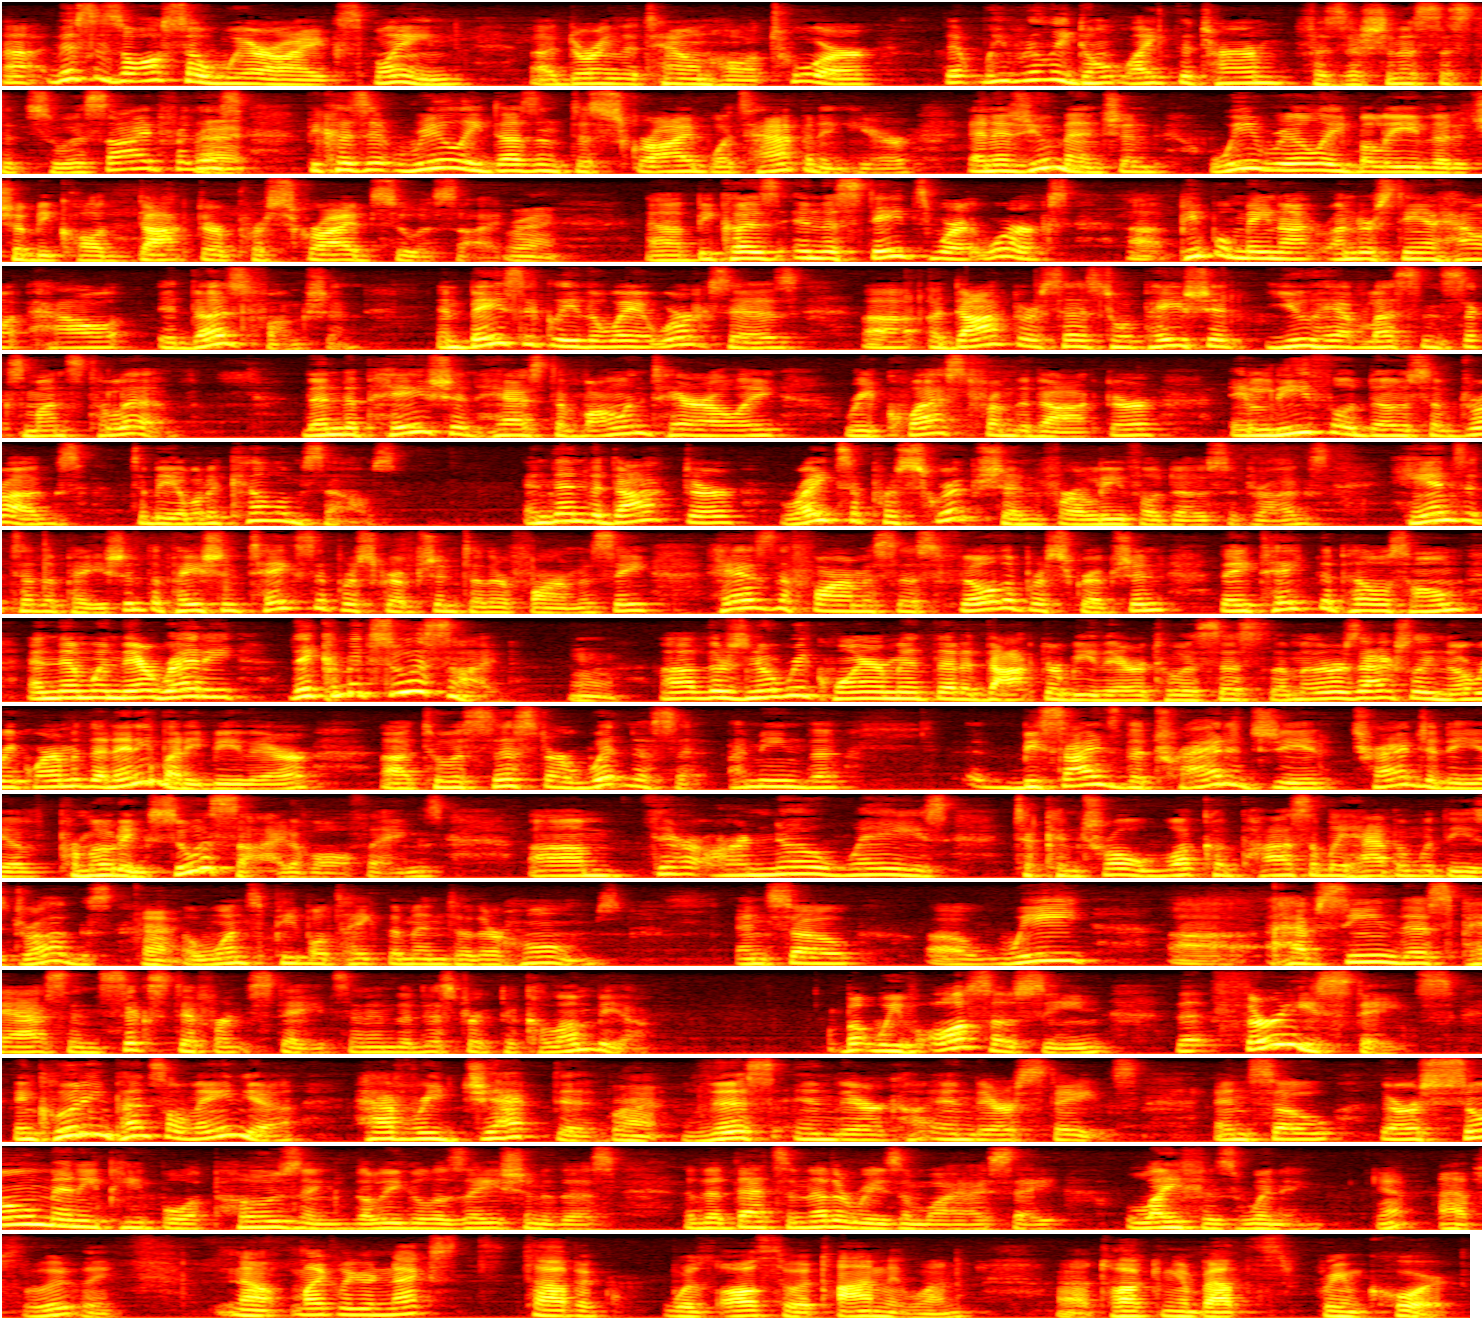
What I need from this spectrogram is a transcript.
Uh, this is also where I explained uh, during the town hall tour that we really don't like the term physician assisted suicide for this right. because it really doesn't describe what's happening here. And as you mentioned, we really believe that it should be called doctor prescribed suicide. Right. Uh, because in the states where it works, uh, people may not understand how, how it does function. And basically, the way it works is uh, a doctor says to a patient, You have less than six months to live. Then the patient has to voluntarily request from the doctor a lethal dose of drugs to be able to kill themselves. And then the doctor writes a prescription for a lethal dose of drugs, hands it to the patient. The patient takes the prescription to their pharmacy, has the pharmacist fill the prescription. They take the pills home, and then when they're ready, they commit suicide. Mm. Uh, there's no requirement that a doctor be there to assist them. There's actually no requirement that anybody be there uh, to assist or witness it. I mean, the besides the tragedy tragedy of promoting suicide of all things, um, there are no ways to control what could possibly happen with these drugs okay. uh, once people take them into their homes. And so uh, we uh, have seen this pass in six different states and in the District of Columbia. But we've also seen that 30 states, including Pennsylvania, have rejected right. this in their in their states. And so there are so many people opposing the legalization of this that that's another reason why I say life is winning. Yeah, absolutely. Now, Michael, your next topic was also a timely one, uh, talking about the Supreme Court.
